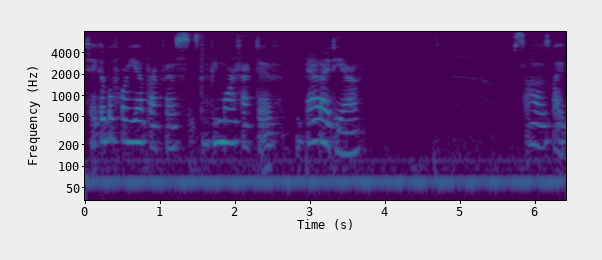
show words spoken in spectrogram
Take it before you have breakfast. It's going to be more effective. Bad idea. So I was like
